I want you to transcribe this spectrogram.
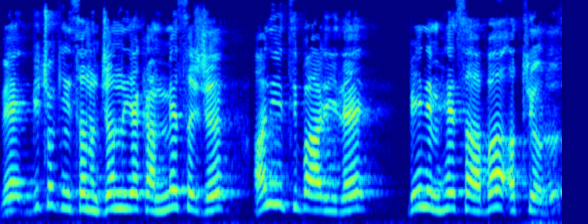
ve birçok insanın canını yakan mesajı an itibariyle benim hesaba atıyoruz.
